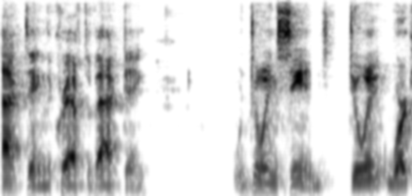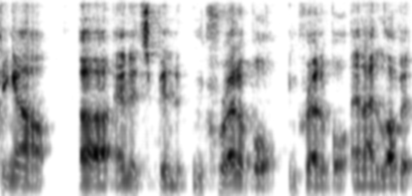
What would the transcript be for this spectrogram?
acting, the craft of acting, doing scenes, doing working out, uh, and it's been incredible, incredible, and I love it.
